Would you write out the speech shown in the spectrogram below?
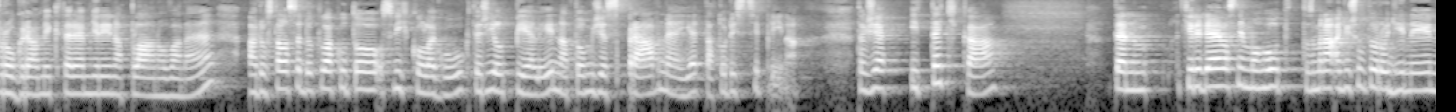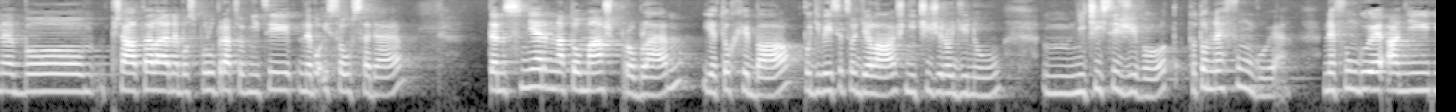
programy, které měli naplánované a dostal se do tlaku to svých kolegů, kteří lpěli na tom, že správné je tato disciplína. Takže i teďka ten, ti lidé vlastně mohou, to znamená, ať už jsou to rodiny, nebo přátelé, nebo spolupracovníci, nebo i sousedé, ten směr na to máš problém, je to chyba, podívej se, co děláš, ničíš rodinu, mm, ničíš si život, toto nefunguje. Nefunguje ani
